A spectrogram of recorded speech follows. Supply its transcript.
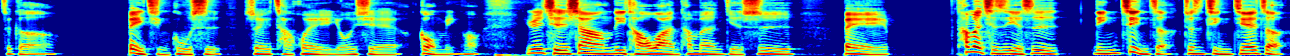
这个背景故事，所以才会有一些共鸣哦。因为其实像立陶宛，他们也是被，他们其实也是临近着，就是紧接着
